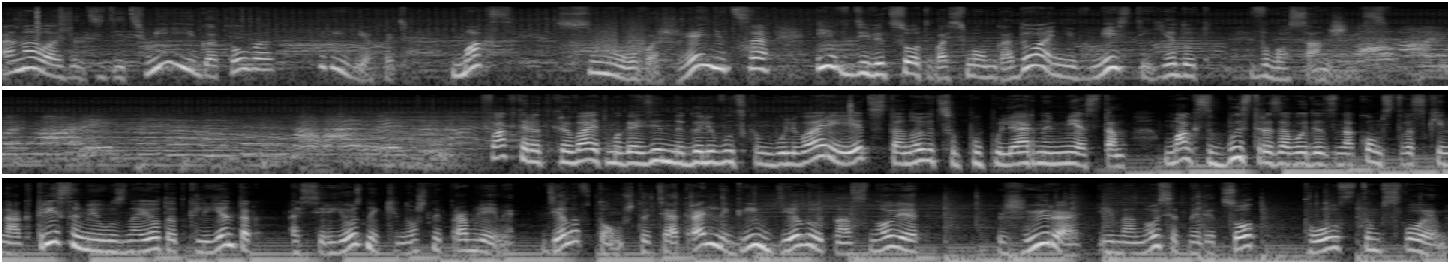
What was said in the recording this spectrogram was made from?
Она ладит с детьми и готова переехать. Макс снова женится, и в 908 году они вместе едут в Лос-Анджелес. Фактор открывает магазин на Голливудском бульваре, и это становится популярным местом. Макс быстро заводит знакомство с киноактрисами и узнает от клиенток о серьезной киношной проблеме. Дело в том, что театральный грим делают на основе жира и наносят на лицо толстым слоем.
